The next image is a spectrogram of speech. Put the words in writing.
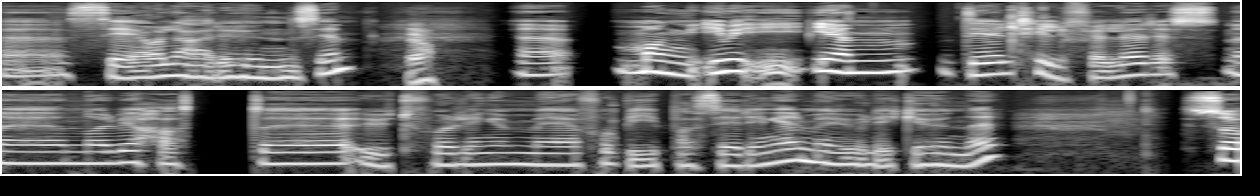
eh, se og lære hunden sin. Ja. Eh, mange, i, i, en del tilfeller eh, når vi har hatt utfordringer med forbipasseringer med ulike hunder, så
